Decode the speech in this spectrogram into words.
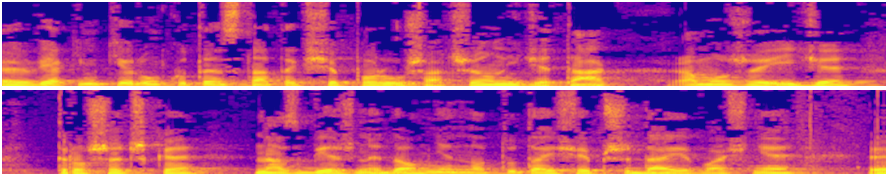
y, w jakim kierunku ten statek się porusza. Czy on idzie tak, a może idzie troszeczkę na zbieżny do mnie, no tutaj się przydaje właśnie yy,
